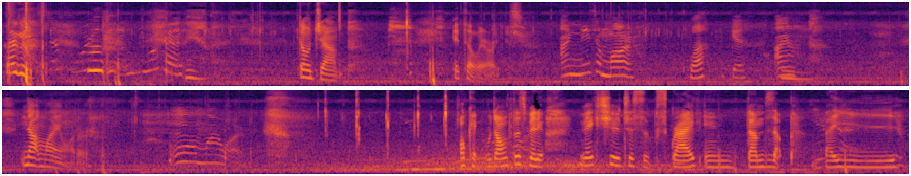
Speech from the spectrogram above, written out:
Okay. Look at it. Jump. It's hilarious. I need some more. What? Okay. I hmm. Not my order. oh my word. Okay, we're done with this video. Make sure to subscribe and thumbs up. Bye.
